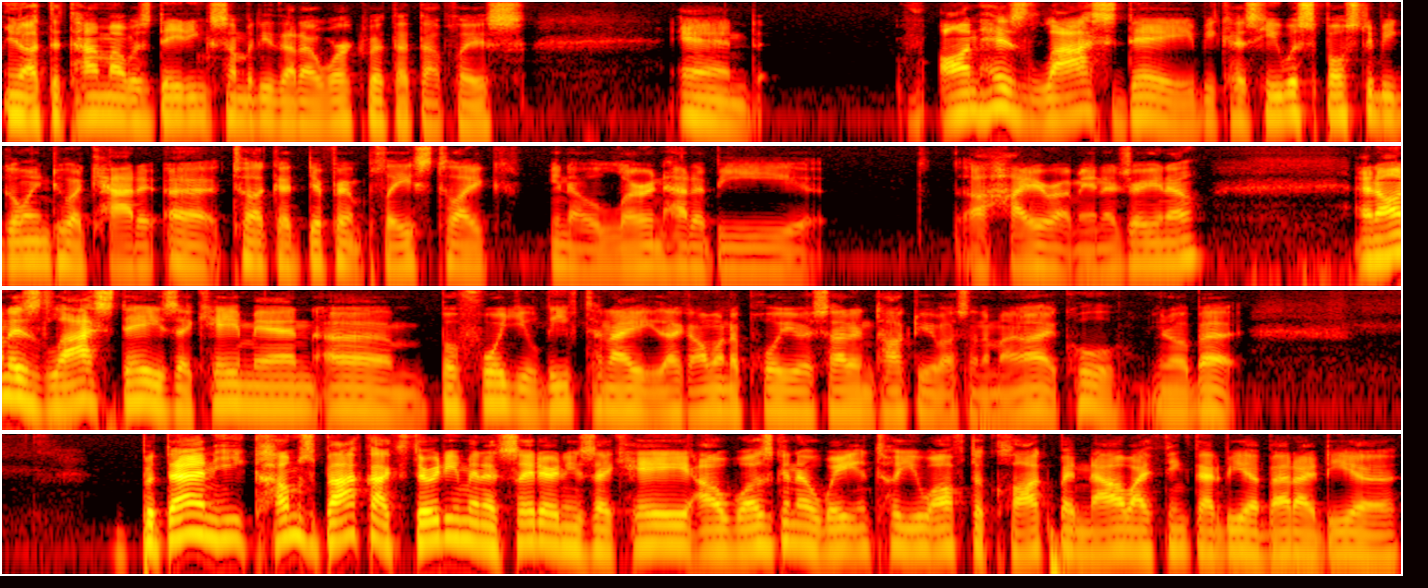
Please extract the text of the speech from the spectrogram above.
you know, at the time I was dating somebody that I worked with at that place, and on his last day because he was supposed to be going to a cat uh, to like a different place to like you know learn how to be a higher up manager you know? And on his last day he's like hey man um before you leave tonight like i want to pull you aside and talk to you about something. I'm like all right cool you know bet. But then he comes back like 30 minutes later and he's like hey i was gonna wait until you off the clock but now i think that'd be a bad idea.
